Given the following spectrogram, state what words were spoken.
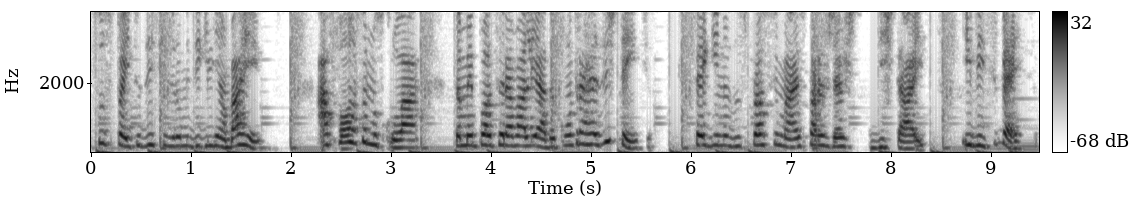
suspeito de síndrome de Guillain-Barré. A força muscular também pode ser avaliada contra a resistência, seguindo dos proximais para os distais e vice-versa,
